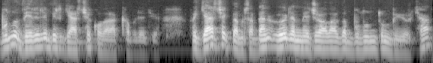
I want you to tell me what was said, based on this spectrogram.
bunu verili bir gerçek olarak kabul ediyor. Ve gerçekten mesela ben öyle mecralarda bulundum büyürken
